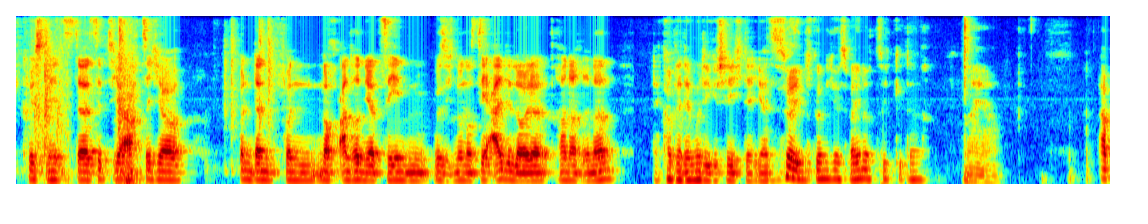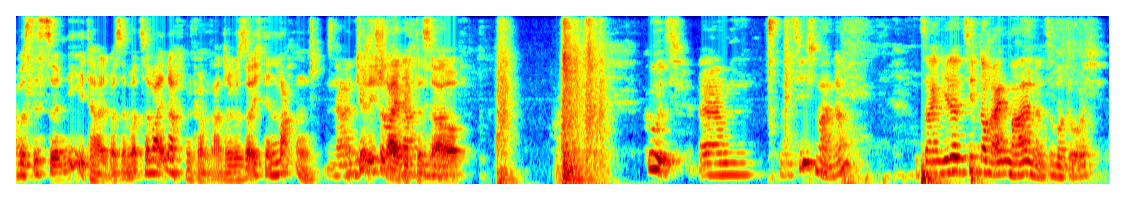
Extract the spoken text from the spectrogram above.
die größten Hits der 70er, 80er und dann von noch anderen Jahrzehnten, wo sich nur noch sehr alte Leute dran erinnern, da kommt dann immer die Geschichte, ja, das ist eigentlich gar nicht als Weihnachtslied gedacht. Naja. Aber es ist so ein Lied halt, was immer zu Weihnachten kommt. André, was soll ich denn machen? Nein, Natürlich schreibe ich das ja. auf. Gut, ähm, dann zieh ich mal, ne? Ich würde sagen, jeder zieht noch einmal und dann sind wir durch.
